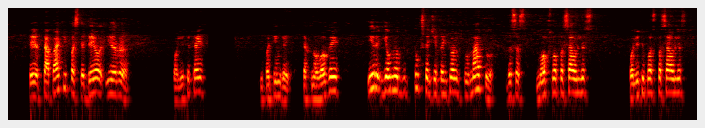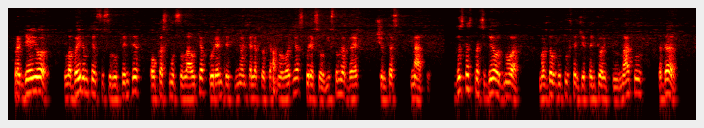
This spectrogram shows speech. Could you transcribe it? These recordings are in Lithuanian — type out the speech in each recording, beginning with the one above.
tai tą patį pastebėjo ir politikai, ypatingai technologai. Ir jau nuo 2015 metų visas mokslo pasaulis, politikos pasaulis pradėjo labai rimtai susirūpinti, o kas mūsų laukia, kuriant dirbtinio intelekto technologijas, kurias jau vystome beveik šimtas metų. Viskas prasidėjo nuo maždaug 2015 metų, kada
